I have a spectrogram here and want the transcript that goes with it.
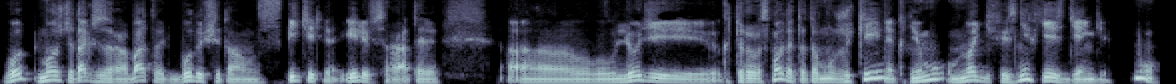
Вот можете также зарабатывать, будучи там в Питере или в Саратове. А, люди, которые смотрят, это мужики, к нему, у многих из них есть деньги. Ну,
